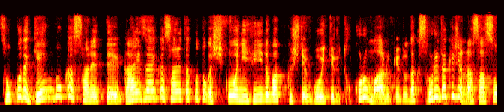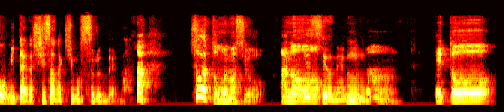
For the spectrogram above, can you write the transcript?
そこで言語化されて外在化されたことが思考にフィードバックして動いてるところもあるけどなんかそれだけじゃなさそうみたいな示唆な気もするんだよな。あそうだと思いますよ。あのですよね、うん、うん、えっと、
